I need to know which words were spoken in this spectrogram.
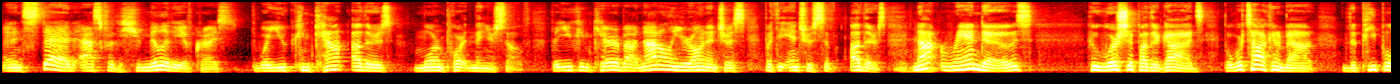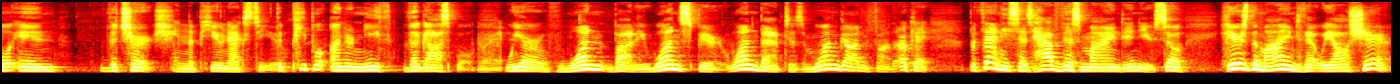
and instead ask for the humility of Christ, where you can count others more important than yourself. That you can care about not only your own interests, but the interests of others. Not randos who worship other gods, but we're talking about the people in the church in the pew next to you. the people underneath the gospel. Right. We are one body, one spirit, one baptism, one God and Father. Okay, but then he says, have this mind in you. So here's the mind that we all share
